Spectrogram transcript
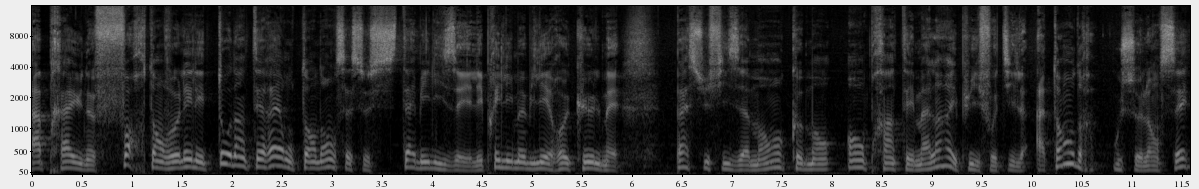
Après une forte envolée, les taux d'intérêt ont tendance à se stabiliser. Les prix de l'immobilier reculent, mais pas suffisamment. Comment emprunter malin? Et puis, faut-il attendre ou se lancer?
